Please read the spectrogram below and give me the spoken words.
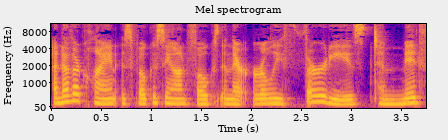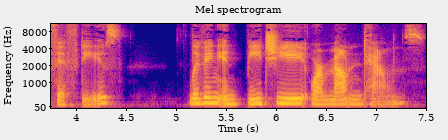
Another client is focusing on folks in their early 30s to mid 50s, living in beachy or mountain towns.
